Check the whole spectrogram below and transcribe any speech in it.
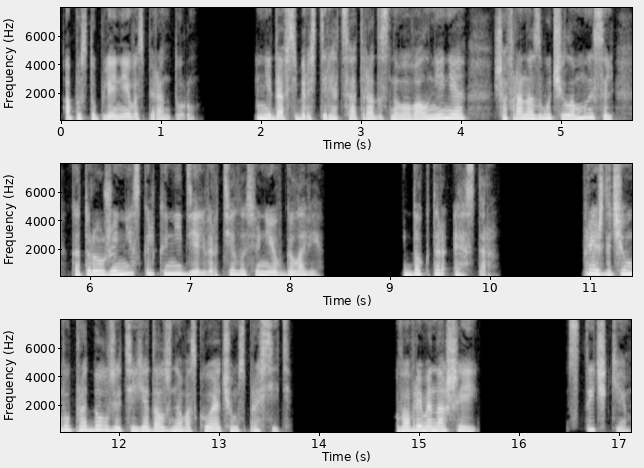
о поступлении в аспирантуру. Не дав себе растеряться от радостного волнения, Шафран озвучила мысль, которая уже несколько недель вертелась у нее в голове. «Доктор Эстер, прежде чем вы продолжите, я должна вас кое о чем спросить. Во время нашей стычки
